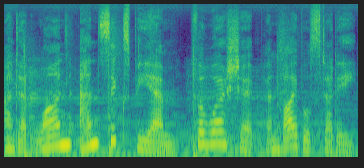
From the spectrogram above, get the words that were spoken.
and at 1 and 6 p.m. for worship and Bible study.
